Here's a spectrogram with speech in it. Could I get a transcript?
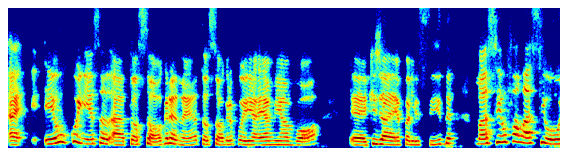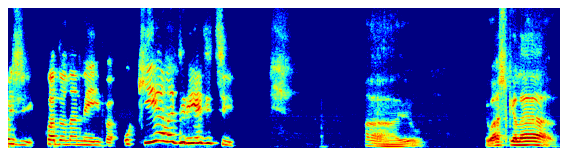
é, eu conheço a tua sogra, né? A tua sogra foi é a minha avó, é, que já é falecida. Mas se eu falasse hoje com a dona Neiva, o que ela diria de ti? Ah, eu, eu acho que ela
